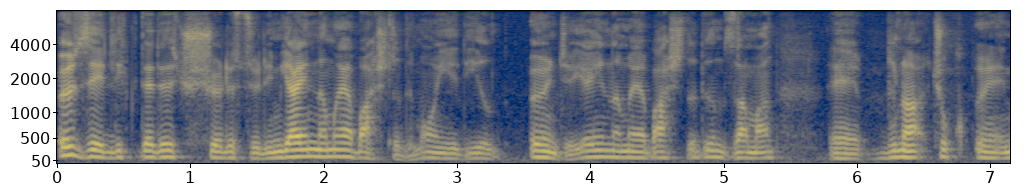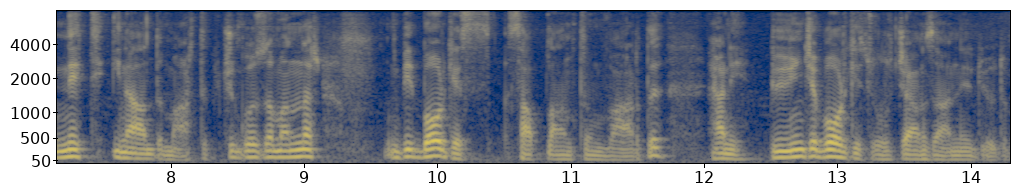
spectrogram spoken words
özellikle de şöyle söyleyeyim yayınlamaya başladım 17 yıl önce yayınlamaya başladığım zaman e, buna çok e, net inandım artık. Çünkü o zamanlar bir Borges saplantım vardı. Hani büyüyünce Borges olacağımı zannediyordum.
